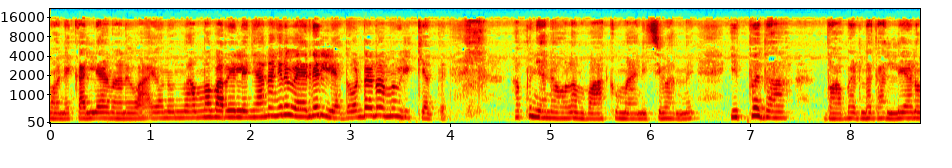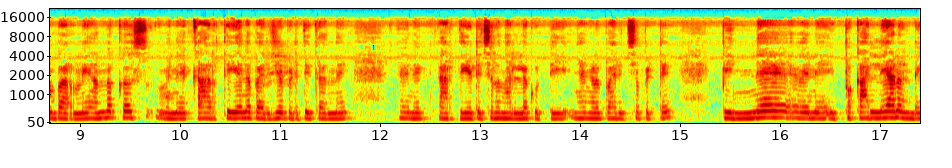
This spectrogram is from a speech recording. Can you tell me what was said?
മോനെ കല്യാണമാണ് വായോന്നൊന്നും അമ്മ പറയില്ലേ. ഞാൻ അങ്ങനെ വരല്ലേ അതുകൊണ്ടാണ് അമ്മ വിളിക്കാത്തത് അപ്പം ഞാൻ ഓളം വാക്ക് മാനിച്ച് വന്ന് ഇപ്പം ഇതാ ബാബയുടെ കല്യാണം പറഞ്ഞ് അന്നൊക്കെ പിന്നെ കാർത്തികനെ പരിചയപ്പെടുത്തി തന്ന്. പിന്നെ കാർത്തിക ടീച്ചർ നല്ല കുട്ടി ഞങ്ങൾ പരിചയപ്പെട്ട്. പിന്നെ പിന്നെ ഇപ്പൊ കല്യാണം ഉണ്ട്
